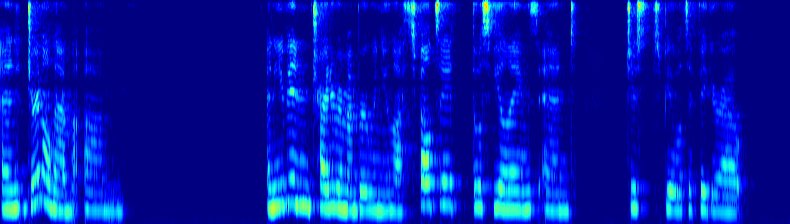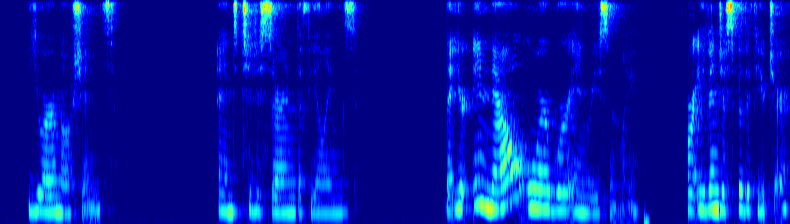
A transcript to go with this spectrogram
and journal them. Um, and even try to remember when you last felt it, those feelings, and just be able to figure out your emotions and to discern the feelings that you're in now or were in recently, or even just for the future.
